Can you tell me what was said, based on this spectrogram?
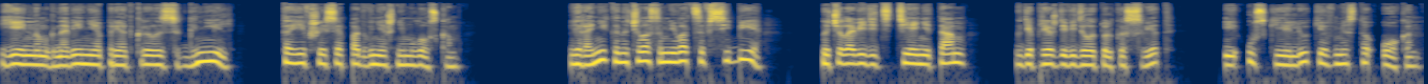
Ей на мгновение приоткрылась гниль, таившаяся под внешним лоском. Вероника начала сомневаться в себе, начала видеть тени там, где прежде видела только свет и узкие люки вместо окон.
